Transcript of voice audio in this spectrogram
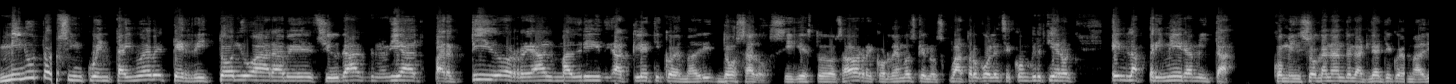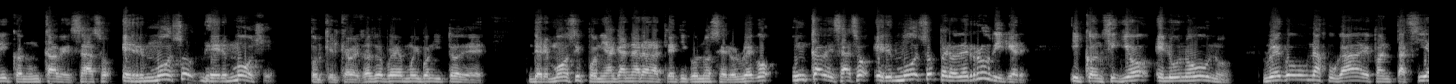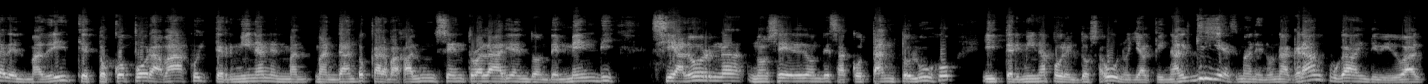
Minuto 59, territorio árabe, Ciudad Riyadh, partido Real Madrid, Atlético de Madrid, 2 a 2. Sigue esto 2 a 2. Recordemos que los cuatro goles se convirtieron en la primera mitad. Comenzó ganando el Atlético de Madrid con un cabezazo hermoso de hermoso, porque el cabezazo fue muy bonito de, de hermoso y ponía a ganar al Atlético 1-0. Luego un cabezazo hermoso, pero de Rudiger, y consiguió el 1-1 Luego una jugada de fantasía del Madrid que tocó por abajo y terminan en mandando Carvajal un centro al área en donde Mendy se adorna, no sé de dónde sacó tanto lujo y termina por el 2 a 1. Y al final Griezmann en una gran jugada individual,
